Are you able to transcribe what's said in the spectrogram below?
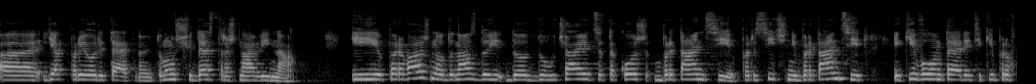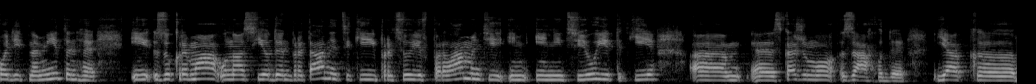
е, як пріоритетною, тому що йде страшна війна. І переважно до нас до, до, долучаються також британці, пересічні британці, які волонтерять, які приходять на мітинги. І, зокрема, у нас є один британець, який працює в парламенті і ініціює такі, е, е, скажімо, заходи, як е,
